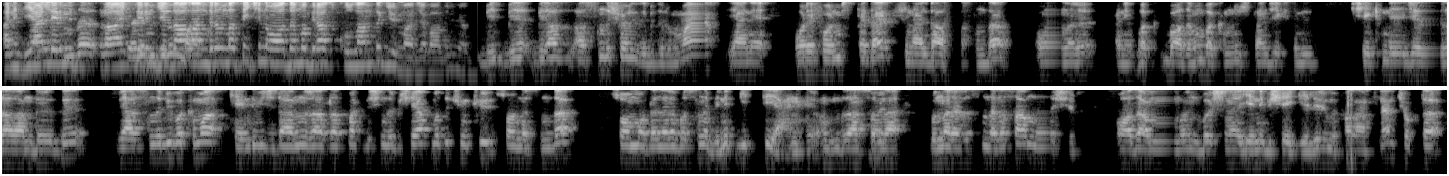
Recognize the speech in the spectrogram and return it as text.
hani aslında böyle rahiplerin bir durum var. cezalandırılması için o adamı biraz kullandı gibi mi acaba bilmiyorum. bir, bir- biraz aslında şöyle de bir durum var. Yani o reformist peder finalde aslında onları hani bak, bu adamın bakımını üstleneceksiniz şeklinde cezalandırdı. Ve aslında bir bakıma kendi vicdanını rahatlatmak dışında bir şey yapmadı. Çünkü sonrasında son model arabasına binip gitti yani. Ondan sonra bunlar arasında nasıl anlaşır? O adamın başına yeni bir şey gelir mi falan filan çok da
